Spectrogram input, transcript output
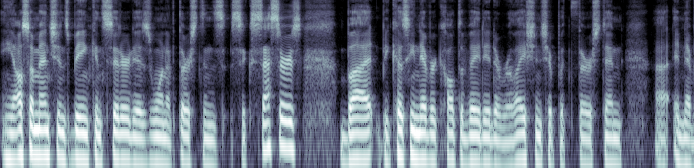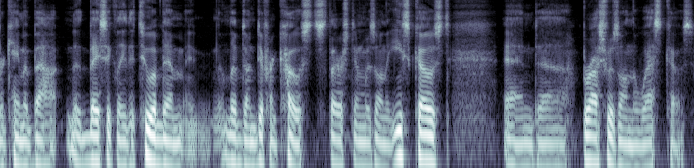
he also mentions being considered as one of Thurston's successors, but because he never cultivated a relationship with Thurston, uh, it never came about. Basically, the two of them lived on different coasts. Thurston was on the East Coast, and uh, Brush was on the West Coast.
